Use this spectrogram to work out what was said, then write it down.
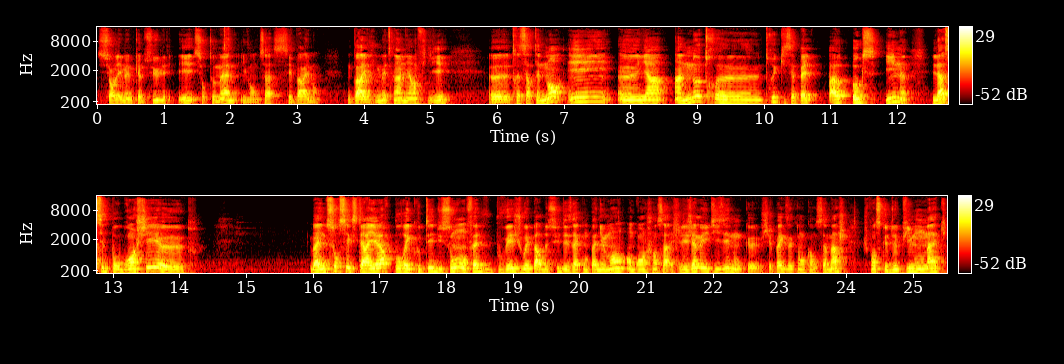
sur les mêmes capsules. Et sur Thomann, ils vendent ça séparément. Donc pareil, je vous mettrai un lien affilié. très certainement. Et il y a un autre truc qui s'appelle aux in. Là, c'est pour brancher bah, une source extérieure pour écouter du son. En fait, vous pouvez jouer par-dessus des accompagnements en branchant ça. Je ne l'ai jamais utilisé, donc euh, je ne sais pas exactement comment ça marche. Je pense que depuis mon Mac,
